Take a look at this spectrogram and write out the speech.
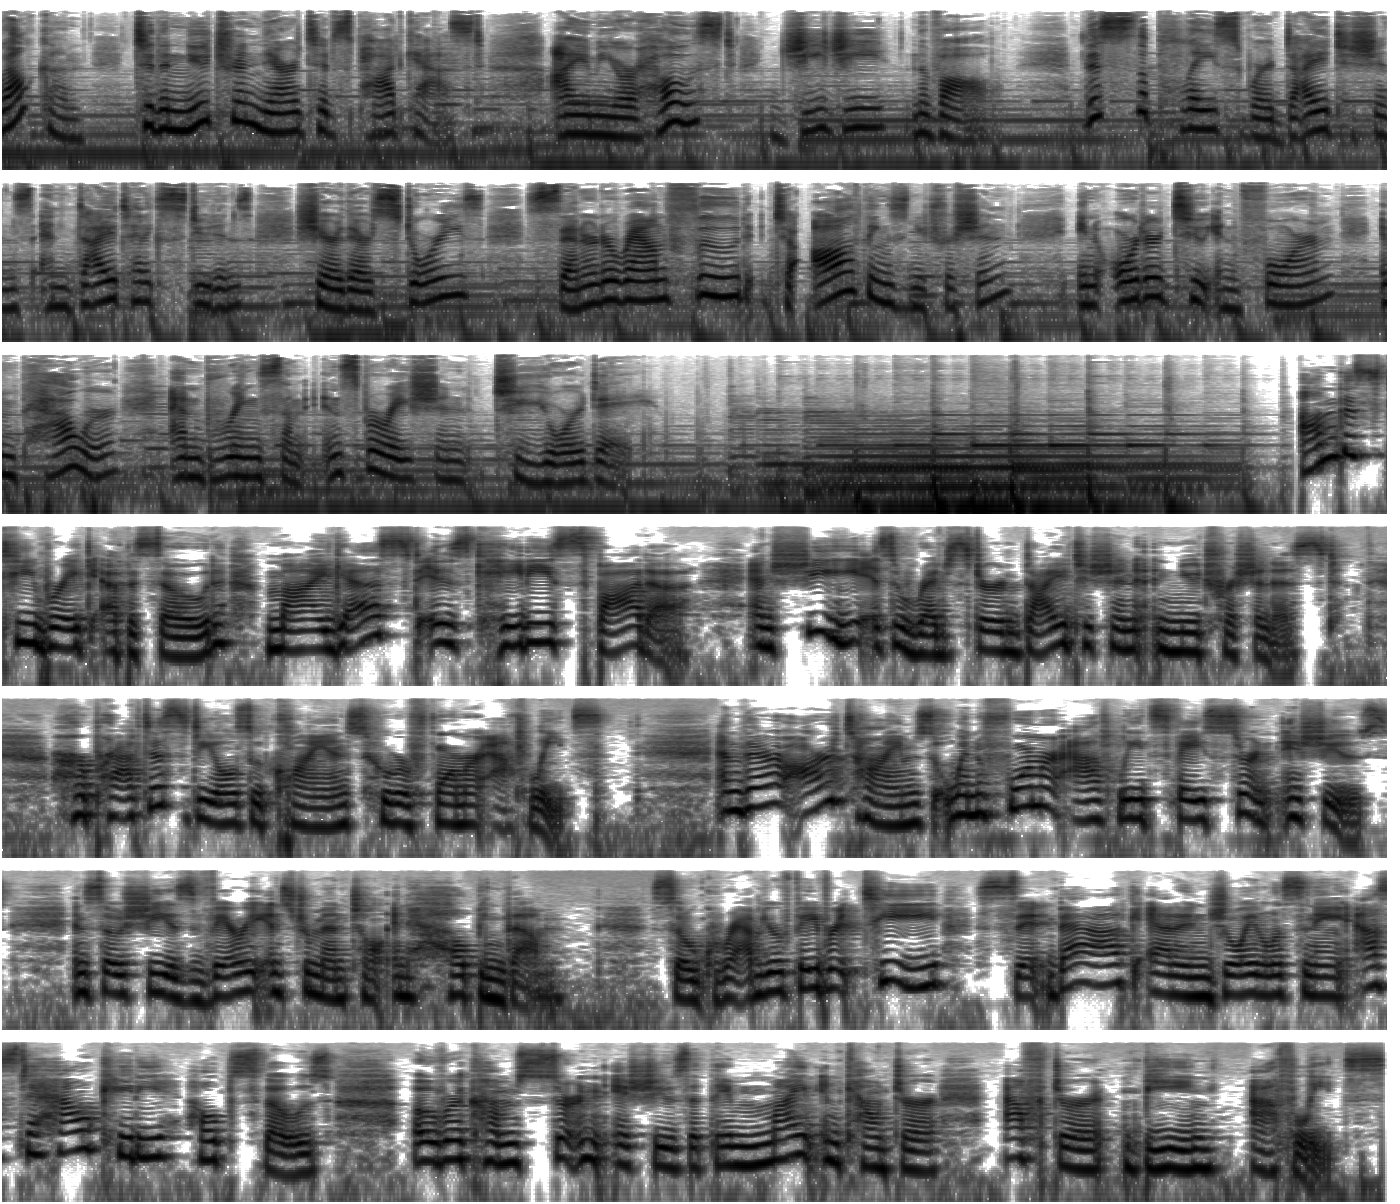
Welcome to the Nutri Narratives podcast. I am your host, Gigi Naval. This is the place where dietitians and dietetic students share their stories centered around food to all things nutrition in order to inform, empower, and bring some inspiration to your day. On this tea break episode, my guest is Katie Spada, and she is a registered dietitian nutritionist. Her practice deals with clients who are former athletes. And there are times when former athletes face certain issues, and so she is very instrumental in helping them. So grab your favorite tea, sit back, and enjoy listening as to how Katie helps those overcome certain issues that they might encounter after being athletes.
